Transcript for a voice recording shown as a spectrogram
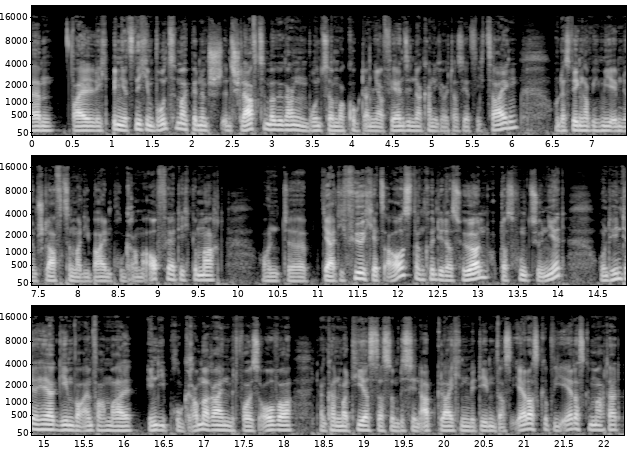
Ähm, weil ich bin jetzt nicht im Wohnzimmer, ich bin ins Schlafzimmer gegangen. Im Wohnzimmer guckt Anja Fernsehen, da kann ich euch das jetzt nicht zeigen. Und deswegen habe ich mir eben im Schlafzimmer die beiden Programme auch fertig gemacht. Und äh, ja, die führe ich jetzt aus, dann könnt ihr das hören, ob das funktioniert. Und hinterher gehen wir einfach mal in die Programme rein mit VoiceOver. Dann kann Matthias das so ein bisschen abgleichen mit dem, was er das, wie er das gemacht hat.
